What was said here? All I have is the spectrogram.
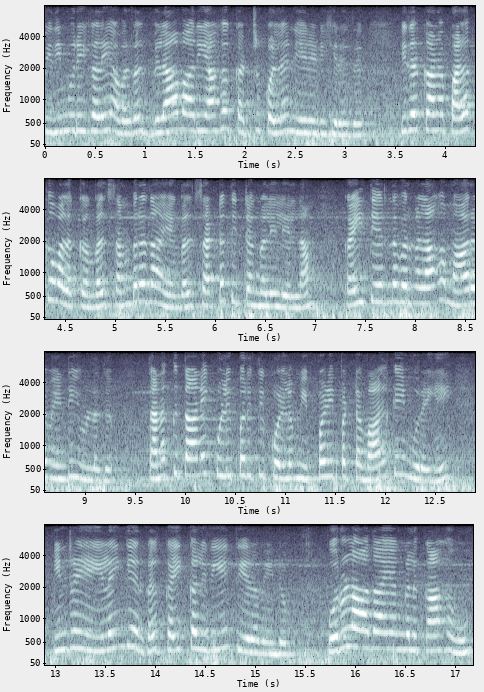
விதிமுறைகளை அவர்கள் விலாவாரியாக கற்றுக்கொள்ள நேரிடுகிறது. இதற்கான பழக்க வழக்கங்கள் சம்பிரதாயங்கள் சட்டத்திட்டங்களில் எல்லாம் கை தேர்ந்தவர்களாக மாற வேண்டியுள்ளது. தனக்குத்தானே குளிப்பறித்து கொள்ளும் இப்படிப்பட்ட வாழ்க்கை முறையை இன்றைய இளைஞர்கள் கை கழுவியே தீர வேண்டும். பொருளாதாயங்களுக்காகவும்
